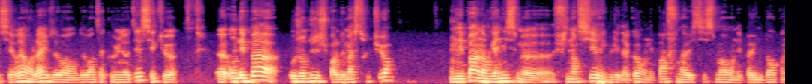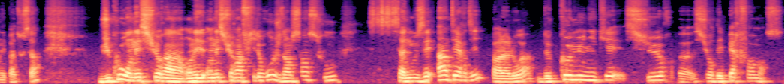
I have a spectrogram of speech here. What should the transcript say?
c'est vrai en live devant, devant ta communauté, c'est que euh, on n'est pas, aujourd'hui, je parle de ma structure, on n'est pas un organisme financier régulé, d'accord? On n'est pas un fonds d'investissement, on n'est pas une banque, on n'est pas tout ça. Du coup, on est, sur un, on, est, on est sur un fil rouge dans le sens où ça nous est interdit par la loi de communiquer sur, sur des performances.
